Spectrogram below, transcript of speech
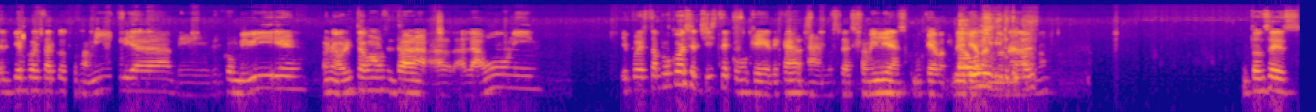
el tiempo de estar con su familia, de, de convivir. Bueno, ahorita vamos a entrar a, a- a la uni. Y pues tampoco es el chiste como que dejar a nuestras familias como que medio abandonadas. ¿no? Entonces,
